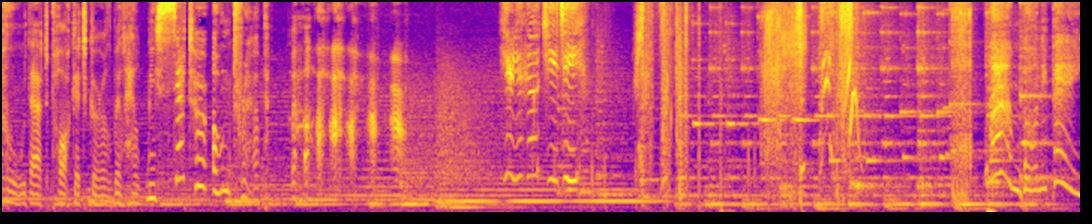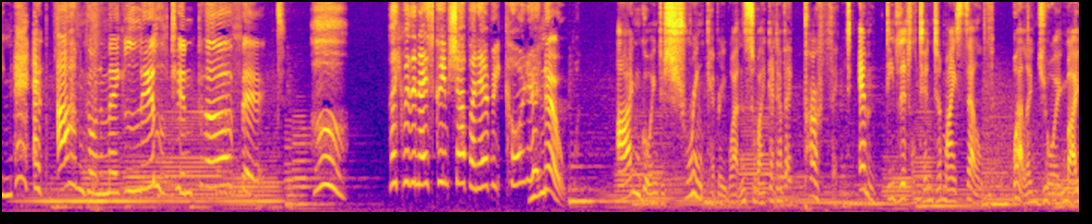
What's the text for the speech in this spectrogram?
Oh, that pocket girl will help me set her own trap. Here you go, Gigi. Ah, I'm Bonnie Bane, I'm gonna make Littleton perfect. Oh, Like with an ice cream shop on every corner? No. I'm going to shrink everyone so I can have a perfect, empty Littleton to myself while enjoying my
